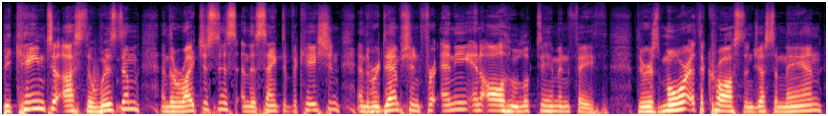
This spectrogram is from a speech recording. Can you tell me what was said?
became to us the wisdom and the righteousness and the sanctification and the redemption for any and all who look to him in faith. There is more at the cross than just a man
